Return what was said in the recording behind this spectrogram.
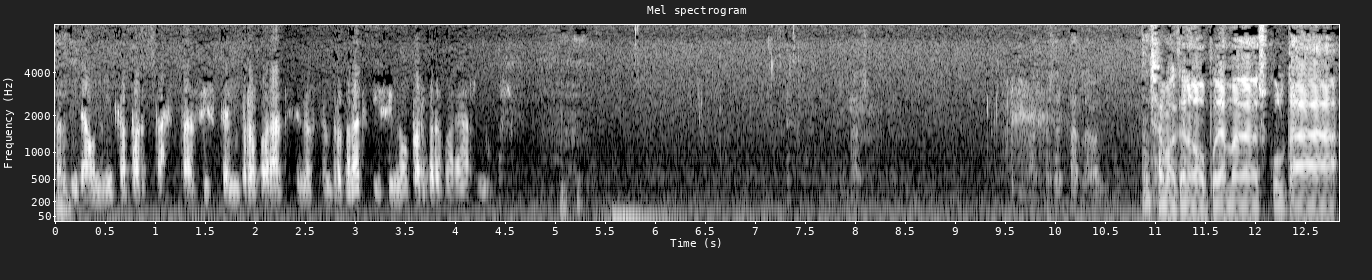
servirà una mica per tastar si estem preparats, si no estem preparats i si no per preparar-nos. Em sembla que no podem escoltar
